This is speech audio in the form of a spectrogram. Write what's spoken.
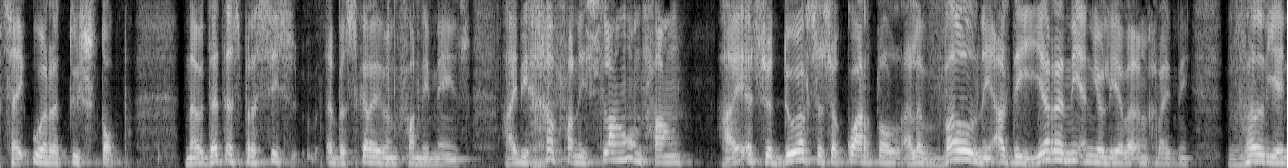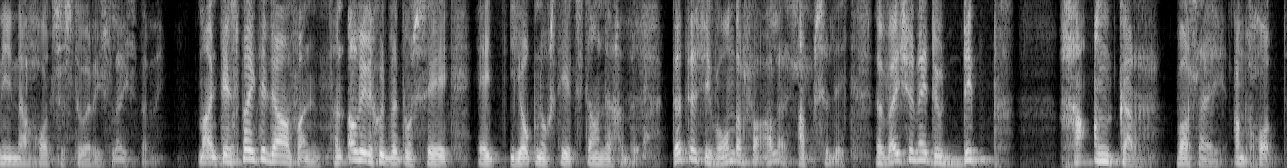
sy ore toe stop. Nou dit is presies 'n beskrywing van die mens. Hy het die gif van die slang ontvang Hy is so doof soos 'n kwartel. Hulle wil nie as die Here nie in jou lewe ingryp nie, wil jy nie na God se stories luister nie. Maar ten spyte daarvan, van al die goed wat ons sê, het Job nog steeds staande gebly. Dit is die wonder vir alles. Absoluut. Dit wys jou net hoe diep geanker was hy aan God.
